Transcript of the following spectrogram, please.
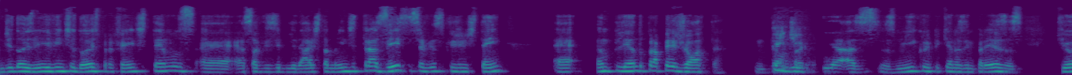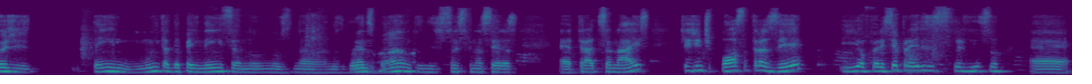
de 2022 para frente temos é, essa visibilidade também de trazer esses serviços que a gente tem é, ampliando para PJ. Então, as, as, micro e pequenas empresas que hoje têm muita dependência no, nos, na, nos, grandes bancos, nas instituições financeiras é, tradicionais, que a gente possa trazer e oferecer para eles esse serviço é,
